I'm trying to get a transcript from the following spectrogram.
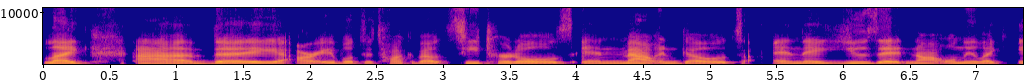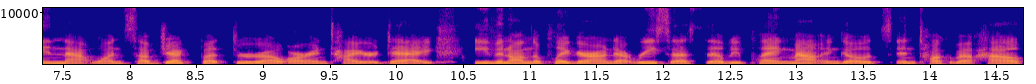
Like um, they are able to talk about sea turtles and mountain goats, and they use it not only like in that one subject, but throughout our entire day. Even on the playground at recess, they'll be playing mountain goats and talk about how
